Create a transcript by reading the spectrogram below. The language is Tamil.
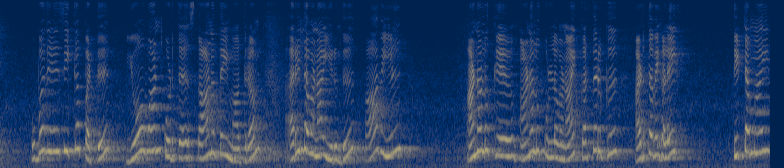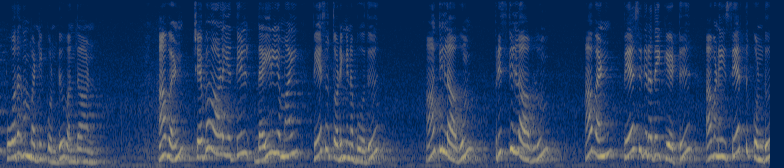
உபதேசிக்கப்பட்டு யோவான் கொடுத்த ஸ்தானத்தை மாத்திரம் அறிந்தவனாய் இருந்து ஆவியில் அனலுக்கு அனலுக்குள்ளவனாய் கர்த்தருக்கு அடுத்தவைகளை திட்டமாய் போதகம் பண்ணி கொண்டு வந்தான். அவன் செப ஆலயத்தில் தைரியமாய் பேசத் தொடங்கினபோது ஆக்கில்லாவும் பிரிஸ்கில்லாவும் அவன் பேசுகிறதை கேட்டு அவனை சேர்த்து கொண்டு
